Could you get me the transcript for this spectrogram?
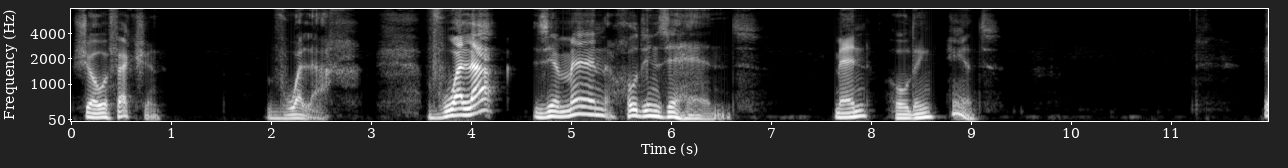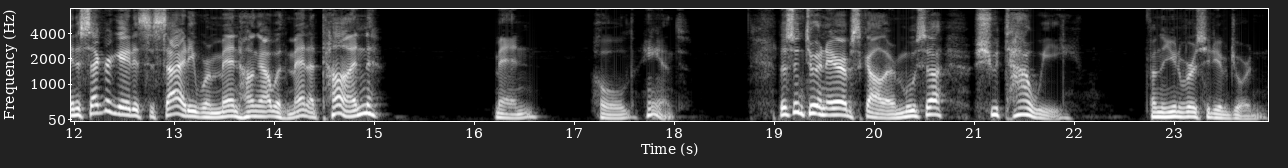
Show affection. Voila. Voila the men holding the hands. Men holding hands. In a segregated society where men hung out with men a ton, men hold hands. Listen to an Arab scholar, Musa Shteiwi, from the University of Jordan.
